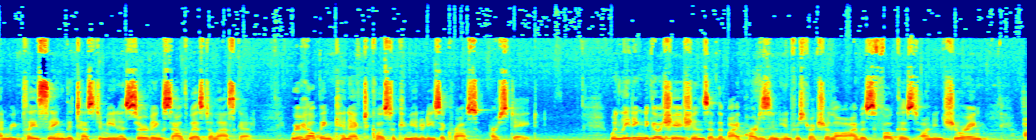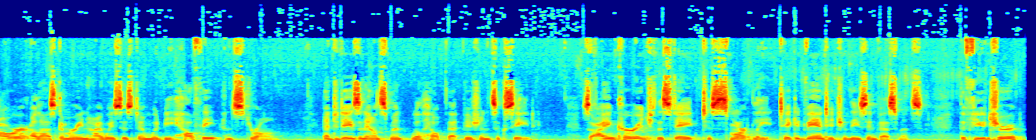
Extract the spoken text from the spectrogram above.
and replacing the Tustumena serving Southwest Alaska, we're helping connect coastal communities across our state. When leading negotiations of the bipartisan infrastructure law, I was focused on ensuring our Alaska Marine Highway System would be healthy and strong and today's announcement will help that vision succeed. So I encourage the state to smartly take advantage of these investments. The future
